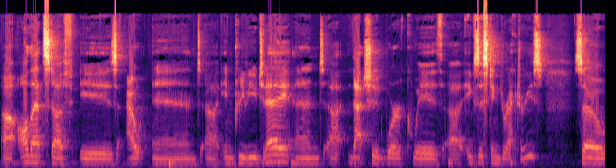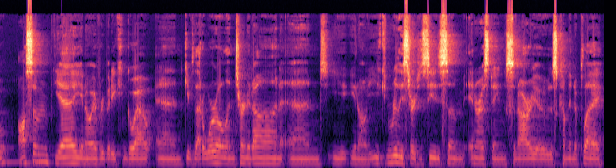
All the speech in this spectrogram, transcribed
uh, all that stuff is out and uh, in preview today, and uh, that should work with uh, existing directories. So awesome, yeah! You know everybody can go out and give that a whirl and turn it on, and you, you know you can really start to see some interesting scenarios come into play.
